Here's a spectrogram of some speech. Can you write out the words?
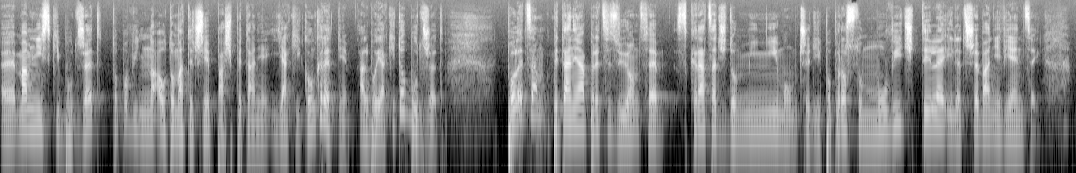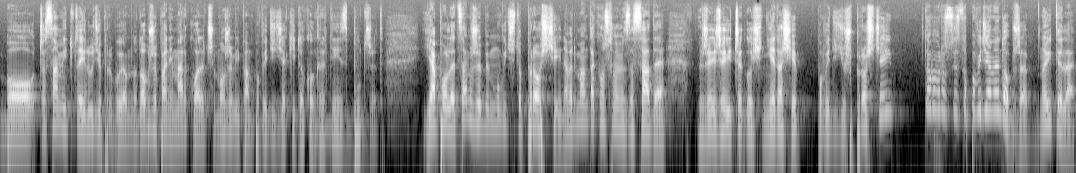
e, mam niski budżet, to powinno automatycznie paść pytanie, jaki konkretnie, albo jaki to budżet. Polecam pytania precyzujące skracać do minimum, czyli po prostu mówić tyle, ile trzeba, nie więcej. Bo czasami tutaj ludzie próbują, no dobrze, panie Marku, ale czy może mi pan powiedzieć, jaki to konkretnie jest budżet? Ja polecam, żeby mówić to prościej. Nawet mam taką swoją zasadę, że jeżeli czegoś nie da się powiedzieć już prościej, to po prostu jest to powiedziane dobrze. No i tyle.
